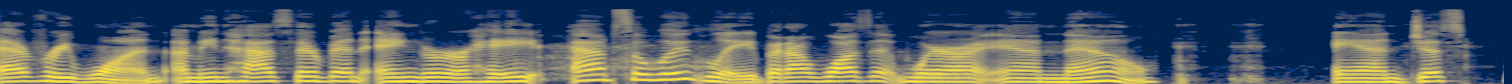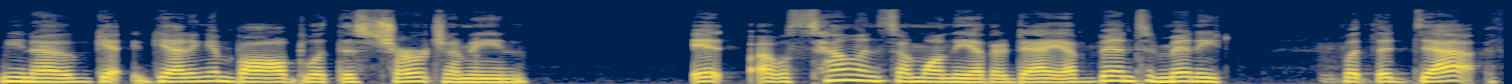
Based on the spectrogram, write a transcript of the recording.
everyone. I mean, has there been anger or hate? Absolutely, but I wasn't where I am now. And just, you know, get, getting involved with this church, I mean, it, I was telling someone the other day, I've been to many, but the depth,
